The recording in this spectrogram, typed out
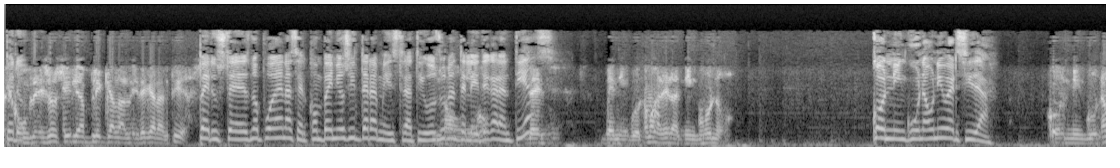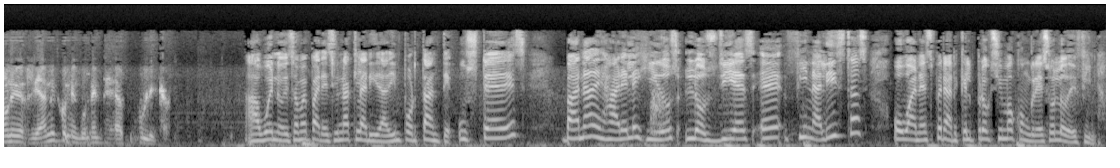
pero Congreso sí le aplica la ley de garantías. Pero ustedes no pueden hacer convenios interadministrativos durante ley de garantías. De, de ninguna manera, ninguno. Con ninguna universidad con ninguna universidad ni con ninguna entidad pública. Ah, bueno, eso me parece una claridad importante. ¿Ustedes van a dejar elegidos los 10 eh, finalistas o van a esperar que el próximo Congreso lo defina?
